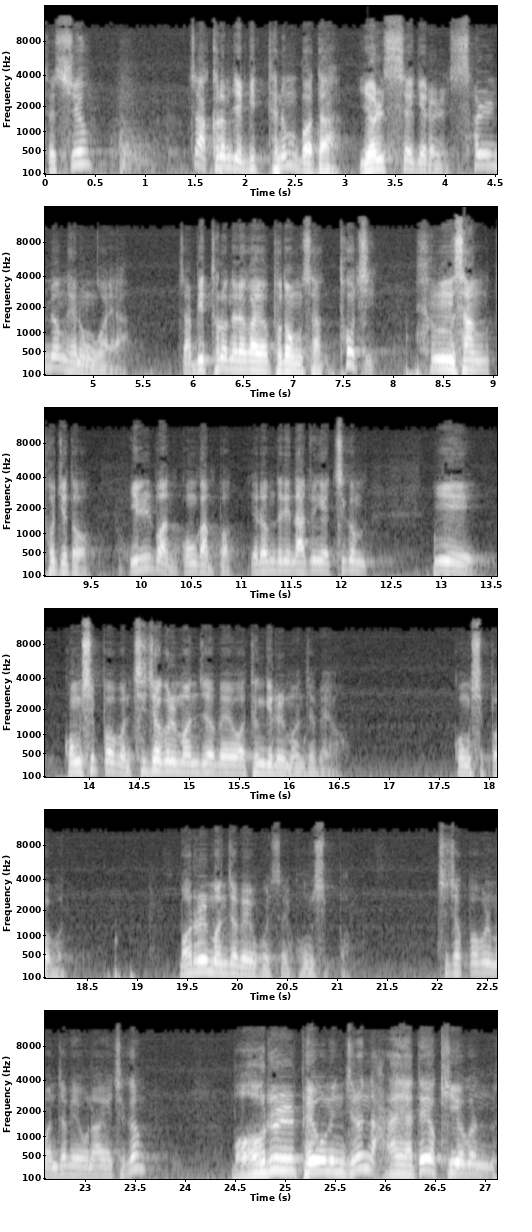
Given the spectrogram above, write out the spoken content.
됐어요? 자, 그럼 이제 밑에는 뭐다? 13개를 설명해 놓은 거야. 자, 밑으로 내려가요. 부동산, 토지. 항상 토지도 1번 공간법. 여러분들이 나중에 지금 이 공시법은 지적을 먼저 배워, 등기를 먼저 배워. 공시법은. 뭐를 먼저 배우고 있어요? 공시법. 지적법을 먼저 배우나요, 지금? 뭐를 배우는지는 알아야 돼요. 기억은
